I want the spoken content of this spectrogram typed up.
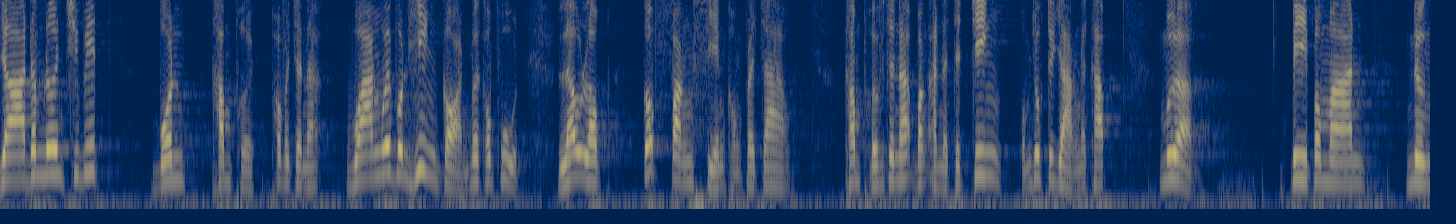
อย่าดำเนินชีวิตบนคำเผย พระวจนะ วางไว้บนหิ้งก่อนเมื่อเขาพูด แล้วเราก็ฟังเสียงของพระเจ้าคำเผยพระชนะบางอันอาจจะจริง ผมยกตัวอย่างนะครับ เมื่อปีประมาณหนึ่ง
